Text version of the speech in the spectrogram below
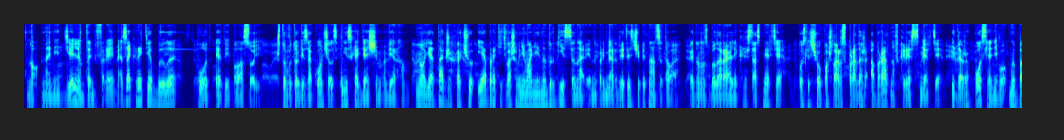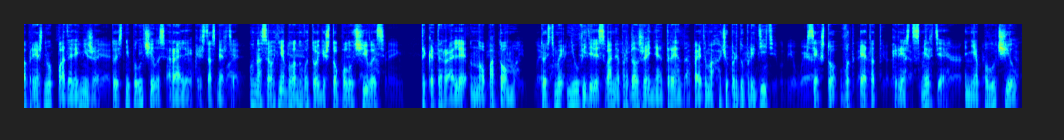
Но на недельном таймфрейме закрытие было под этой полосой, что в итоге закончилось нисходящим верхом. Но я также хочу и обратить ваше внимание на другие сценарии, например, 2015 когда у нас было ралли Креста Смерти, после чего пошла распродажа обратно в Крест Смерти, и даже после него мы по-прежнему падали ниже, то есть не получилось ралли Креста Смерти. У нас его не было, но в итоге что получилось? Так это ралли, но потом. То есть мы не увидели с вами продолжение тренда, поэтому я хочу предупредить всех, что вот этот крест смерти не получил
